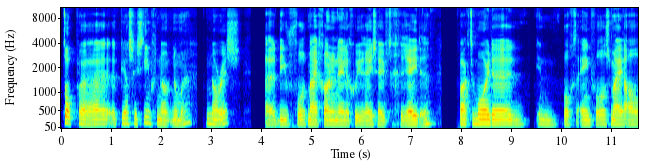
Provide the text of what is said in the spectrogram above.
top het Piastri's teamgenoot noemen, Norris. Eh, die volgens mij gewoon een hele goede race heeft gereden. Pakte mooi de, in bocht 1 volgens mij al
